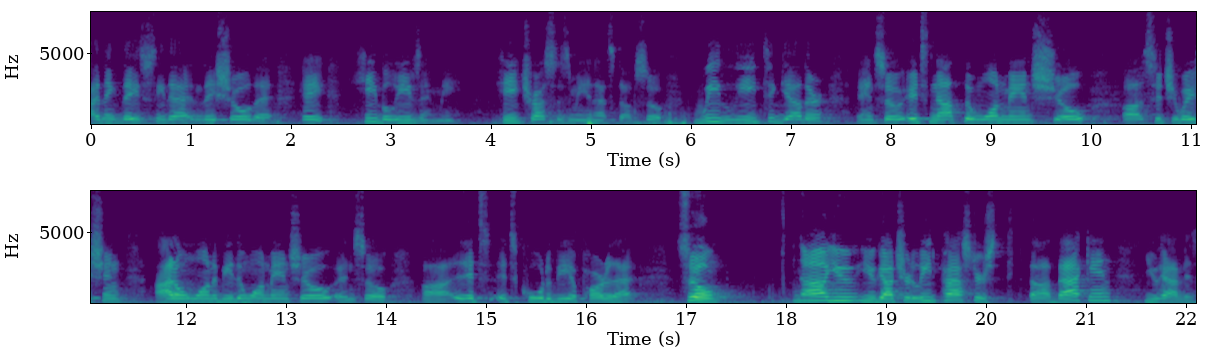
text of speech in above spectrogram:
I think they see that and they show that hey, he believes in me, he trusts me and that stuff. So we lead together, and so it's not the one man show uh, situation. I don't want to be the one man show, and so uh, it's it's cool to be a part of that. So now you you got your lead pastors uh, back in. You have his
